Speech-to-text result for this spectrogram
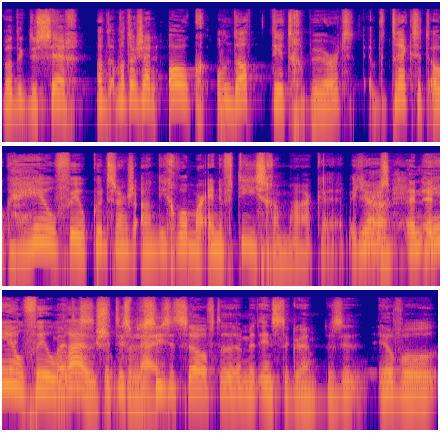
wat ik dus zeg, Want, want er zijn ook, omdat dit gebeurt, trekt het ook heel veel kunstenaars aan die gewoon maar NFT's gaan maken. Weet je, Ja, en- en- heel veel ruis Het is, het is lijn. precies hetzelfde met Instagram. Er zijn heel veel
